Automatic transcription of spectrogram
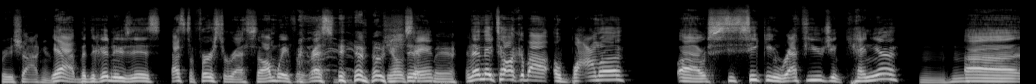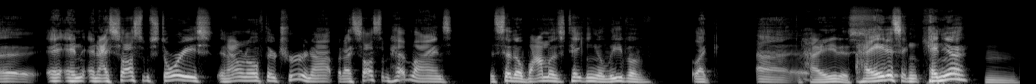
Pretty shocking. yeah. But the good news is that's the first arrest. So I'm waiting for the rest. no You know what I'm saying? man. and then they talk about Obama uh, seeking refuge in Kenya. Mhm. Uh, and and I saw some stories, and I don't know if they're true or not, but I saw some headlines that said Obama's taking a leave of like uh, hiatus. hiatus in Kenya. Mm.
